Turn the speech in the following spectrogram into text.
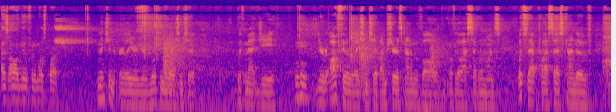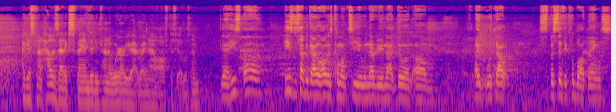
as all new for the most part. You mentioned earlier your working relationship with Matt G. Your off-field relationship, I'm sure, has kind of evolved over the last several months. What's that process kind of? I guess kind of how has that expanded, and kind of where are you at right now off the field with him? Yeah, he's uh, he's the type of guy who always come up to you whenever you're not doing um, like without specific football things,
